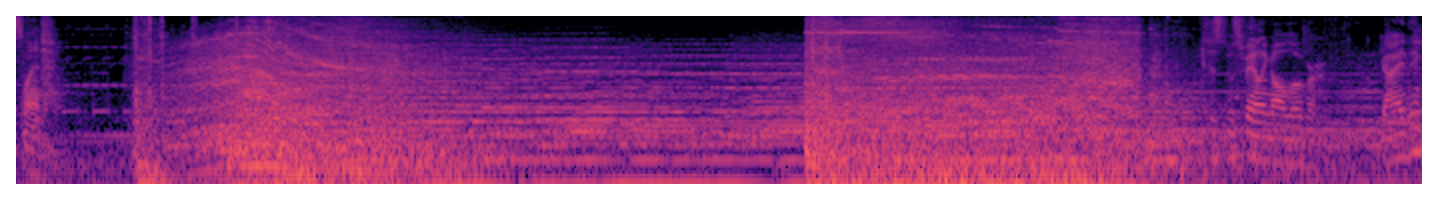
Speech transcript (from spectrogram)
Let's land. System's failing all over. Got anything?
